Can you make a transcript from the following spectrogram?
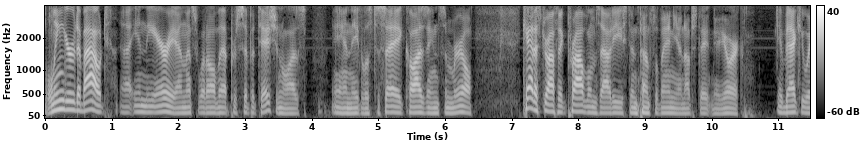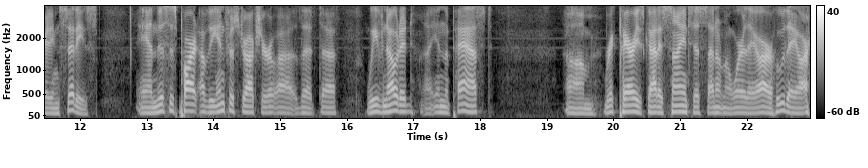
lingered about uh, in the area, and that's what all that precipitation was. And needless to say, causing some real catastrophic problems out east in Pennsylvania and upstate New York, evacuating cities. And this is part of the infrastructure uh, that uh, we've noted uh, in the past. Um, Rick Perry's got his scientists. I don't know where they are, who they are,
